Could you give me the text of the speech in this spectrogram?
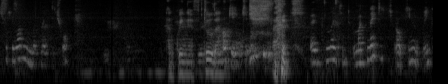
So he won, but like the one. and Queen F2 then. Okay, okay. I like it. But knight h- oh, he didn't make.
